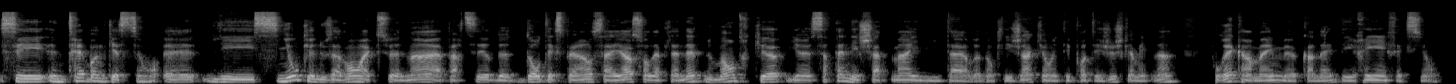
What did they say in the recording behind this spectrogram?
c'est une très bonne question. Euh, les signaux que nous avons actuellement à partir de d'autres expériences ailleurs sur la planète nous montrent qu'il y a un certain échappement immunitaire. Donc, les gens qui ont été protégés jusqu'à maintenant pourraient quand même connaître des réinfections.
